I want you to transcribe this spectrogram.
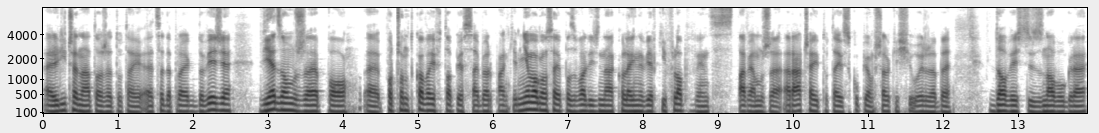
E, liczę na to, że tutaj e, CD Projekt dowiezie. Wiedzą, że po e, początkowej wtopie z Cyberpunkiem nie mogą sobie pozwolić na kolejny wielki flop, więc stawiam, że raczej tutaj skupią wszelkie siły, żeby dowieść znowu grę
